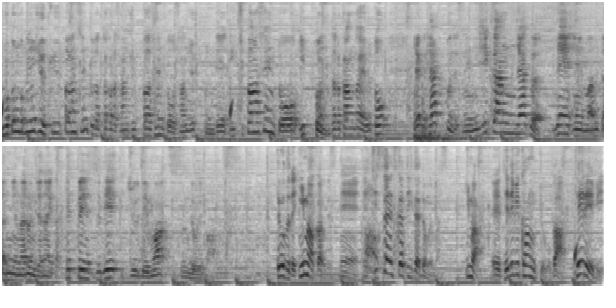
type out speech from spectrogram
もともと29%だったから30%を30分で1%を1分だと考えると約100分ですね。2時間弱で、えー満タンにはなるんじゃないか。ってペースで充電は進んでおります。ということで今からですねえー実際に使っていきたいと思います。今、えーテレビ環境がテレビ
